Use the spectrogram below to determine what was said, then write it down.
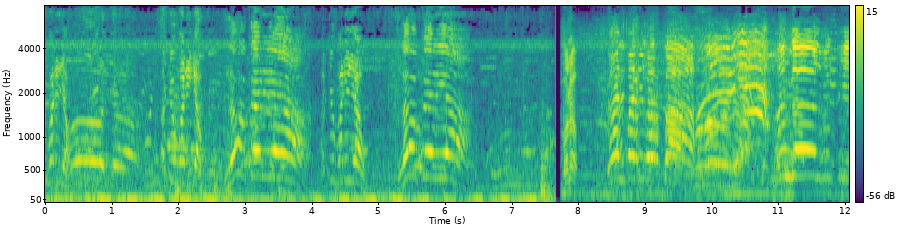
હજુ ફરી જાઓ. હજુ ફરી જાઓ. લવ કરિયા હજુ ફરી જાઓ. લવ કરિયા બોલો. ગણપતિ બાપા. મંગલ મુક્તિ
